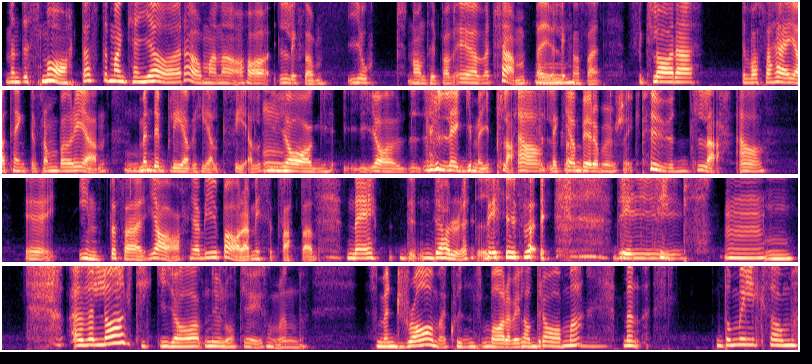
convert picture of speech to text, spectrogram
men det smartaste man kan göra om man har, liksom gjort någon typ av övertramp är ju Mm. liksom så här, förklara det var så här jag tänkte från början Mm. men det blev helt fel. Jag, jag lägger mig platt. Ja, liksom. jag ber om ursäkt. Pudla. Ja. Eh, inte så här, ja, jag blir ju bara missuppfattad. Nej, det, det har du rätt i. Det är, här, Det är ett tips. Mm. Överlag tycker jag, nu låter jag ju som en, som en drama queen som bara vill ha drama. Men de är liksom,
